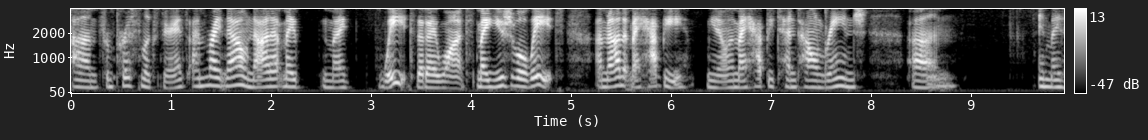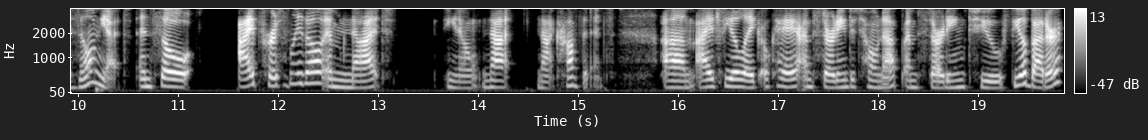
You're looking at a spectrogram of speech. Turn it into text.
um, from personal experience, I'm right now not at my my weight that I want, my usual weight. I'm not at my happy, you know, in my happy 10 pound range. Um, in my zone yet. And so I personally though am not, you know, not not confident. Um, I feel like okay, I'm starting to tone up. I'm starting to feel better,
